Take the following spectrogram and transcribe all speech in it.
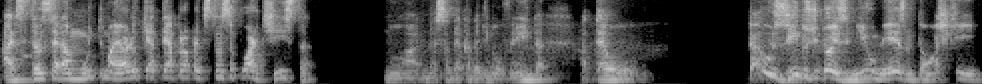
a distância era muito maior do que até a própria distância para o artista no, nessa década de 90, até o, os idos de 2000 mesmo, então acho que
